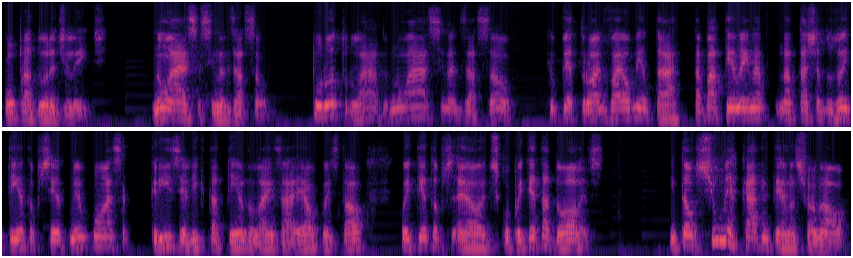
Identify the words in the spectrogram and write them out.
compradora de leite. Não há essa sinalização. Por outro lado, não há sinalização que o petróleo vai aumentar. Está batendo aí na, na, taxa dos 80%, mesmo com essa crise ali que está tendo lá em Israel, coisa e tal, 80, é, desculpa, 80 dólares. Então, se o mercado internacional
